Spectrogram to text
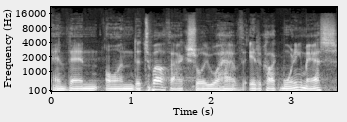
And then on the 12th, actually, we'll have the 8 o'clock morning mass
